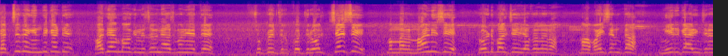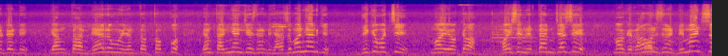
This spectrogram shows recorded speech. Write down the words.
ఖచ్చితంగా ఎందుకంటే అదే మాకు నిజమైన యాజమాన్యం అయితే కొద్ది కొద్ది రోజులు చేసి మమ్మల్ని మానేసి రోడ్డు పాలు చేసి ఎదలరా. మా వయసు ఎంత? నీరు గారించినటువంటి ఎంత నేరము ఎంత తప్పు ఎంత అన్యాయం చేసినట్టు యాజమాన్యానికి దిగి వచ్చి మా యొక్క వయసు నిర్ధారణ చేసి మాకు రావాల్సిన డిమాండ్స్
